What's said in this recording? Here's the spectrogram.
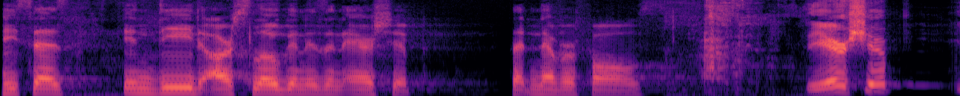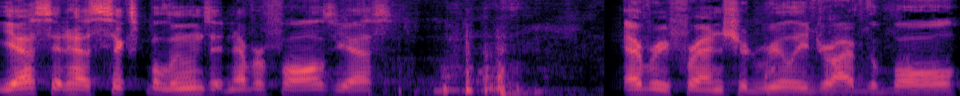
He says, Indeed, our slogan is an airship that never falls. The airship, yes, it has six balloons. It never falls, yes. Every friend should really drive the bowl.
